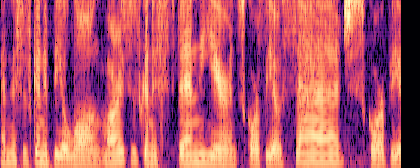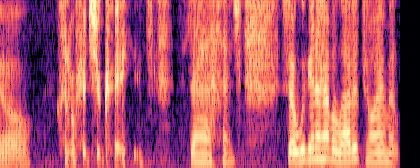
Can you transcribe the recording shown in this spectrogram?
And this is going to be a long, Mars is going to spend the year in Scorpio, Sag, Scorpio, and retrogrades, Sag. So we're going to have a lot of time at,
